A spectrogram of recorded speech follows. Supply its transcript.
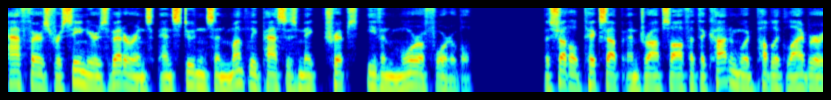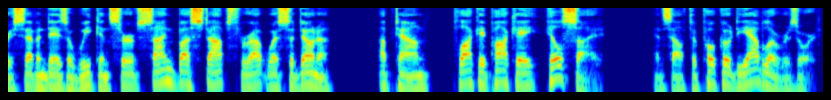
Half fares for seniors, veterans, and students and monthly passes make trips even more affordable. The shuttle picks up and drops off at the Cottonwood Public Library seven days a week and serves signed bus stops throughout West Sedona, Uptown, Tlaquepaque, Hillside, and South to Poco Diablo Resort.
